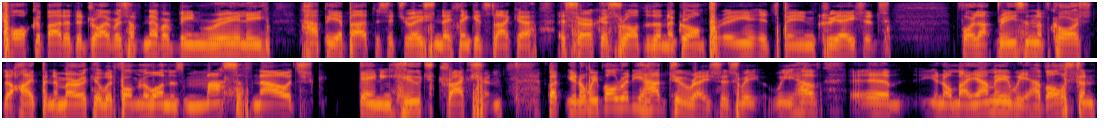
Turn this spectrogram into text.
talk about it. The drivers have never been really happy about the situation. They think it's like a, a circus rather than a Grand Prix. It's been created for that reason, of course. The hype in America with Formula One is massive now. It's gaining huge traction. But you know, we've already had two races. We we have. Um, you know, Miami, we have Austin,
